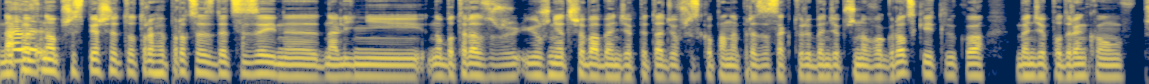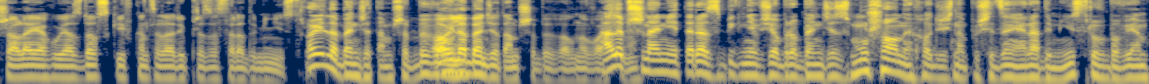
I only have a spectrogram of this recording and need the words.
Na Ale- pewno przyspieszy to trochę proces decyzyjny na linii, no bo teraz już- nie trzeba będzie pytać o wszystko pana prezesa, który będzie przy Nowogrodzkiej, tylko będzie pod ręką w, przy Alejach Ujazdowskich w Kancelarii Prezesa Rady Ministrów. O ile będzie tam przebywał. O ile będzie tam przebywał, no właśnie. Ale przynajmniej teraz Zbigniew Ziobro będzie zmuszony chodzić na posiedzenia Rady Ministrów, bowiem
